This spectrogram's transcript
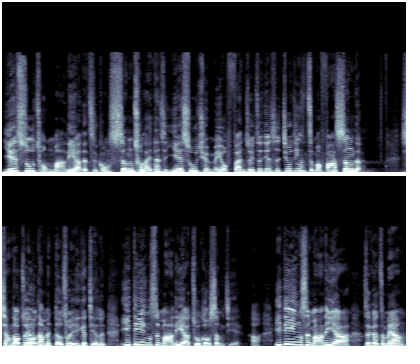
耶稣从玛利亚的子宫生出来，但是耶稣却没有犯罪，这件事究竟是怎么发生的？想到最后，他们得出了一个结论：一定是玛利亚足够圣洁啊！一定是玛利亚这个怎么样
